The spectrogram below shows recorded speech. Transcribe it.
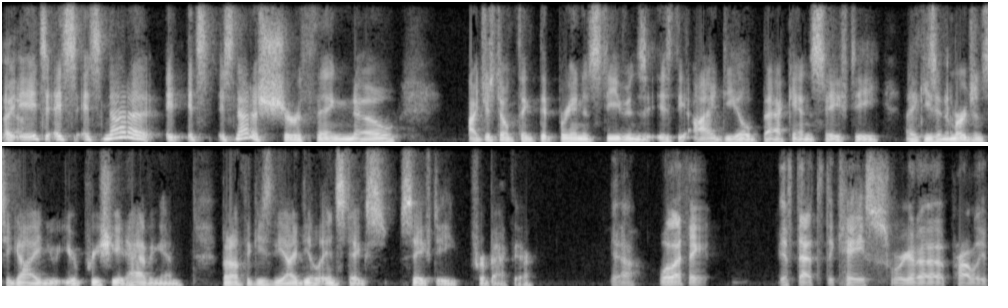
yeah. It's it's it's not a it, it's it's not a sure thing. No, I just don't think that Brandon Stephens is the ideal back end safety. I think he's an emergency guy, and you you appreciate having him, but I don't think he's the ideal instincts safety for back there. Yeah, well, I think if that's the case, we're gonna probably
